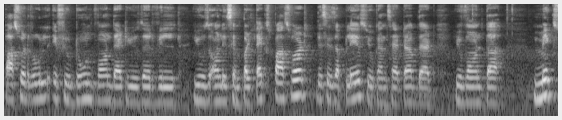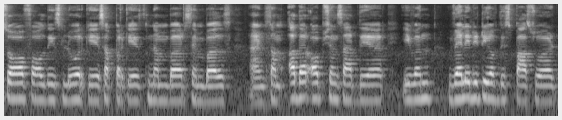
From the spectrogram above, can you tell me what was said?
password rule if you don't want that user will use only simple text password. This is a place you can set up that you want the mix of all these lowercase uppercase number symbols and some other options are there even validity of this password.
